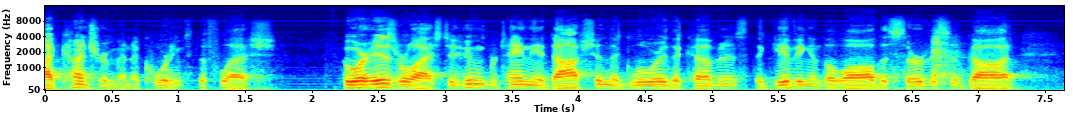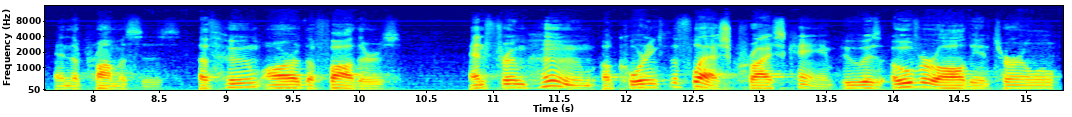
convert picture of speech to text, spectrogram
my countrymen according to the flesh, who are Israelites, to whom pertain the adoption, the glory, the covenants, the giving of the law, the service of God, and the promises, of whom are the fathers and from whom, according to the flesh, Christ came, who is over all the eternal,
